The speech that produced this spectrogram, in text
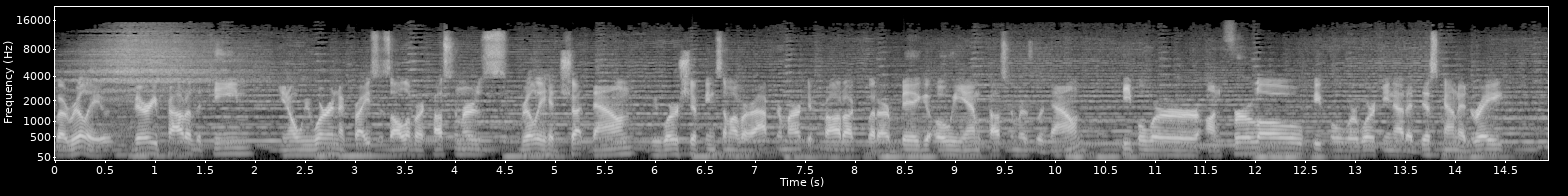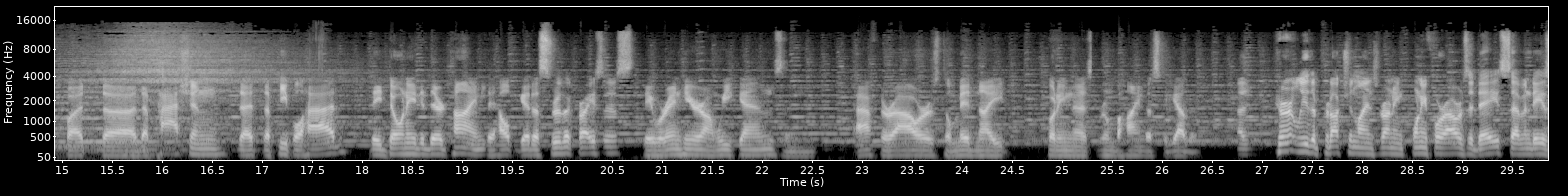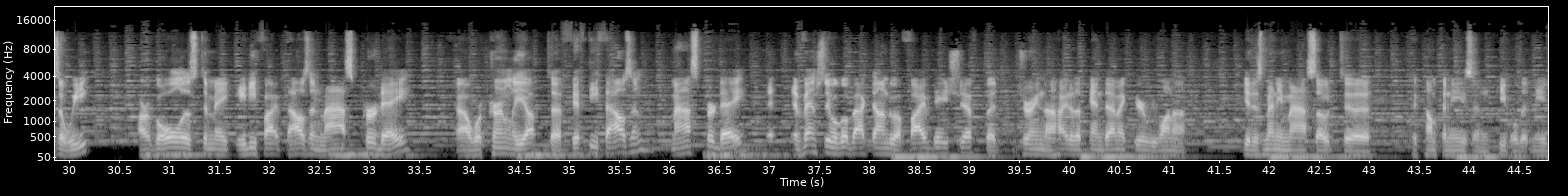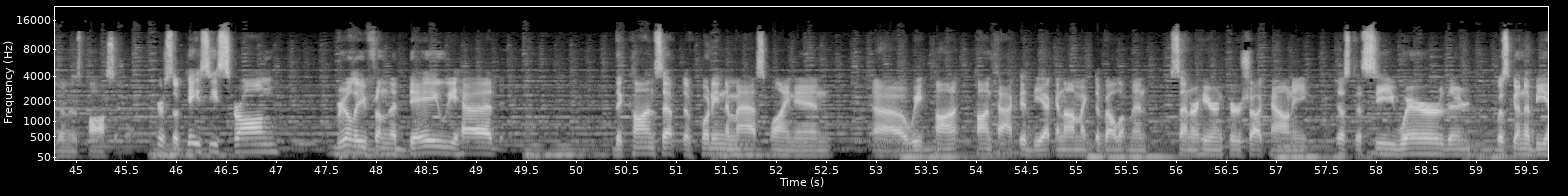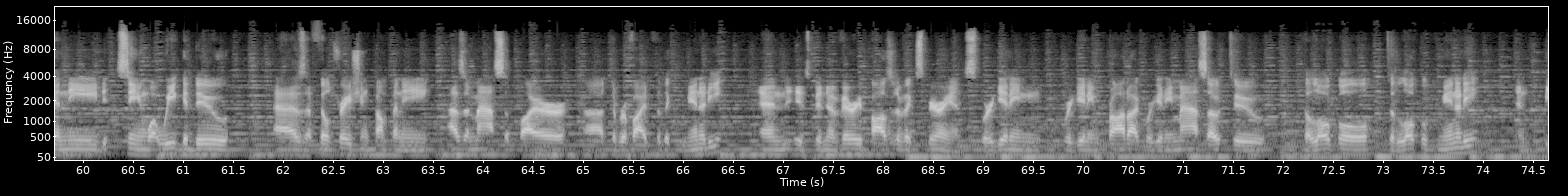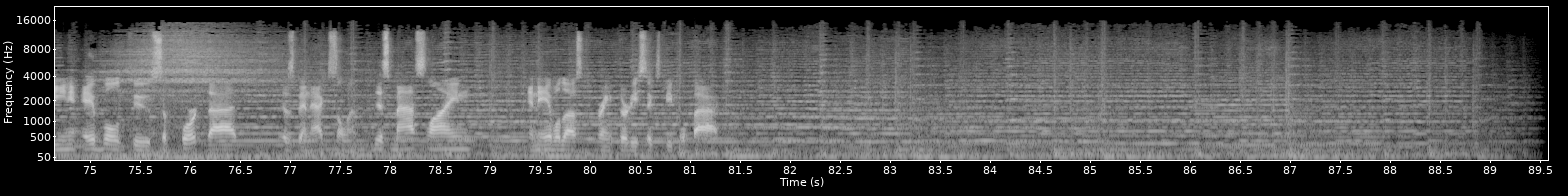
But really, very proud of the team. You know, we were in a crisis. All of our customers really had shut down. We were shipping some of our aftermarket product, but our big OEM customers were down. People were on furlough. People were working at a discounted rate. But uh, the passion that the people had, they donated their time to help get us through the crisis. They were in here on weekends and after hours till midnight, putting this room behind us together. Uh, currently, the production line's running 24 hours a day, seven days a week. Our goal is to make 85,000 masks per day. Uh, we're currently up to 50,000 masks per day. Eventually, we'll go back down to a five-day shift, but during the height of the pandemic here, we want to get as many masks out to, to companies and people that need them as possible. So KC Strong, really from the day we had the concept of putting the mask line in, uh, we con contacted the Economic Development Center here in Kershaw County just to see where there was going to be a need, seeing what we could do as a filtration company, as a mass supplier uh, to provide for the community. And it's been a very positive experience. We're getting we're getting product, we're getting mass out to the local to the local community, and being able to support that has been excellent. This mass line enabled us to bring 36 people back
